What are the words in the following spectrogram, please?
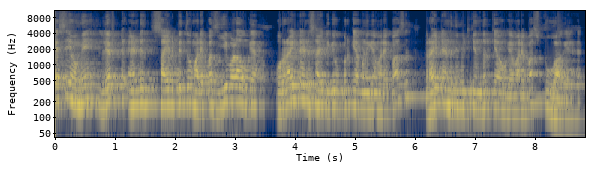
ऐसे हमें लेफ़्ट हैंड साइड पे तो हमारे पास ये वाला हो गया और राइट हैंड साइड के ऊपर क्या बन गया हमारे पास? राइट हैंड लिमिट के अंदर क्या हो गया? हमारे पास टू आ गया है।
